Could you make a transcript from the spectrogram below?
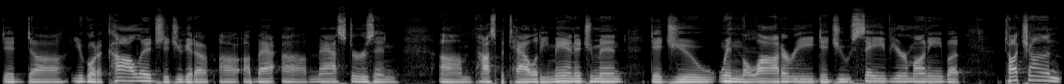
did uh, you go to college? Did you get a a, a, ba- a master's in um, hospitality management? Did you win the lottery? Did you save your money? But touch on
